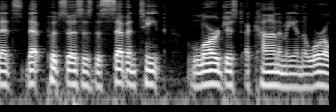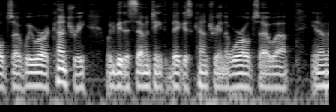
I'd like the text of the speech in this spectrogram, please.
that's that puts us as the 17th largest economy in the world. So if we were a country, we'd be the 17th biggest country in the world. So uh, you know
